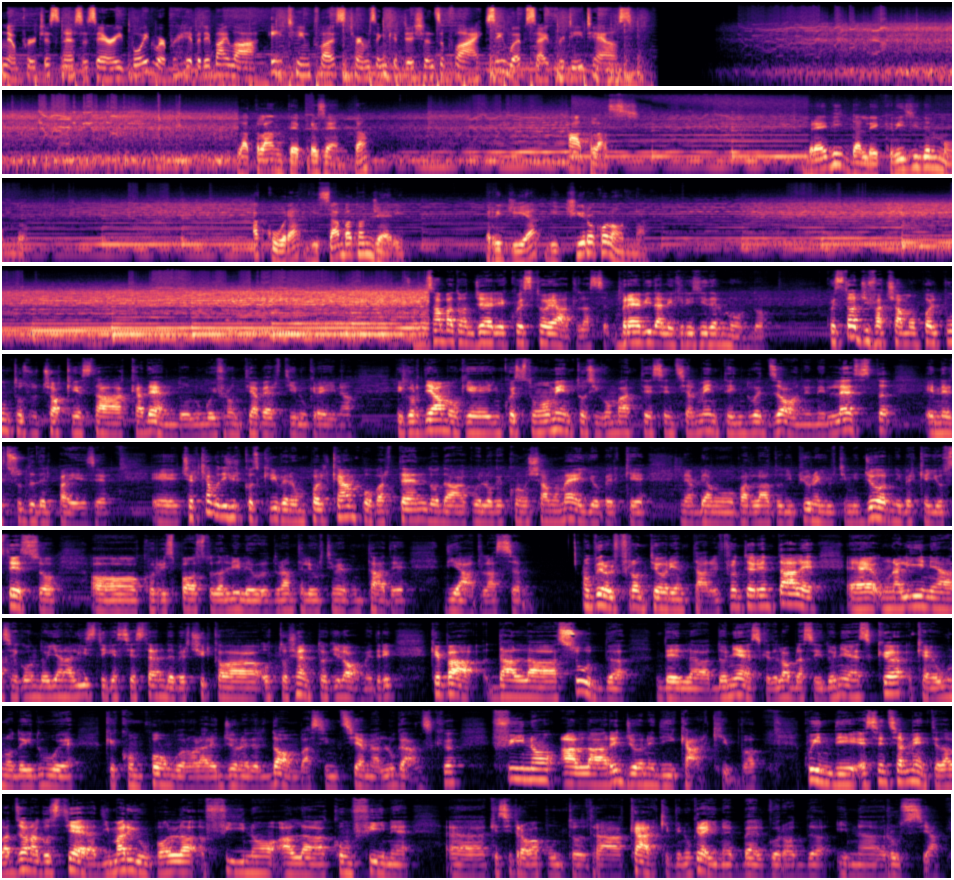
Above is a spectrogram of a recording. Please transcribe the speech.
No purchase necessary. Void where prohibited by law. 18 plus terms and conditions apply. See website for details. L'Atlante presenta Atlas Brevi dalle crisi del mondo a cura di Sabato Angeri regia di Ciro Colonna Sabato Angeri e questo è Atlas, brevi dalle crisi del mondo. Quest'oggi facciamo un po' il punto su ciò che sta accadendo lungo i fronti aperti in Ucraina. Ricordiamo che in questo momento si combatte essenzialmente in due zone, nell'est e nel sud del paese. E cerchiamo di circoscrivere un po' il campo partendo da quello che conosciamo meglio perché ne abbiamo parlato di più negli ultimi giorni, perché io stesso ho corrisposto da lì le, durante le ultime puntate di Atlas ovvero il fronte orientale. Il fronte orientale è una linea, secondo gli analisti, che si estende per circa 800 km, che va dal sud del Donetsk, dell'oblast di Donetsk, che è uno dei due che compongono la regione del Donbass insieme a Lugansk, fino alla regione di Kharkiv quindi essenzialmente dalla zona costiera di Mariupol fino al confine eh, che si trova appunto tra Kharkiv in Ucraina e Belgorod in Russia.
